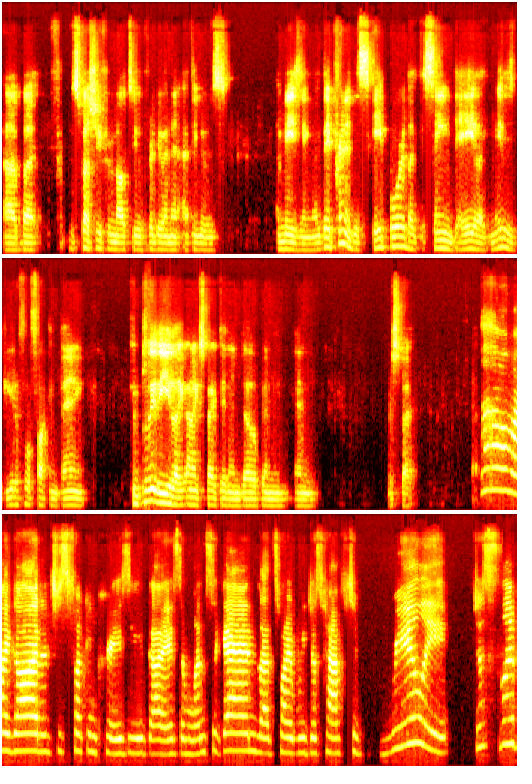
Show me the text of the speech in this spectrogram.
Uh, but especially for Mel too for doing it, I think it was amazing. Like they printed the skateboard like the same day, like made this beautiful fucking thing, completely like unexpected and dope and and respect. Oh my God, it's just fucking crazy, you guys. And once again, that's why we just have to really just live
